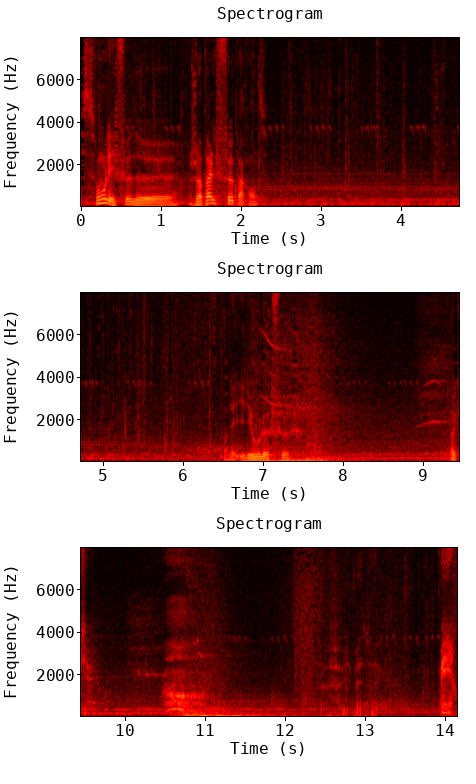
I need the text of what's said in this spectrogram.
Ils sont les feux de... Je vois pas le feu par contre. Attendez, il est où le feu Ok. Oh Le feu, il est pas dedans. Merde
